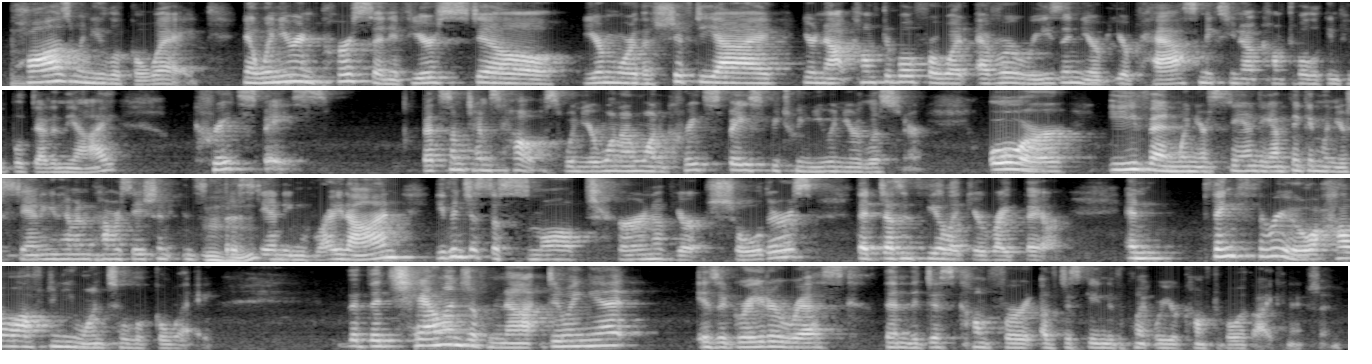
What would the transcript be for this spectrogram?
Pause when you look away. Now, when you're in person, if you're still you're more the shifty eye you're not comfortable for whatever reason your your past makes you not comfortable looking people dead in the eye create space That sometimes helps when you're one on one, create space between you and your listener. Or even when you're standing, I'm thinking when you're standing and having a conversation, instead mm-hmm. of standing right on, even just a small turn of your shoulders that doesn't feel like you're right there. And think through how often you want to look away. That the challenge of not doing it is a greater risk than the discomfort of just getting to the point where you're comfortable with eye connection.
